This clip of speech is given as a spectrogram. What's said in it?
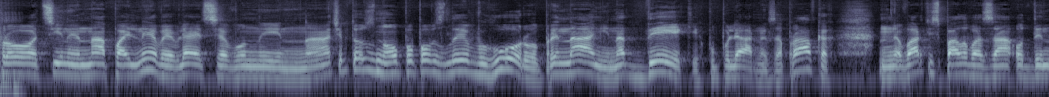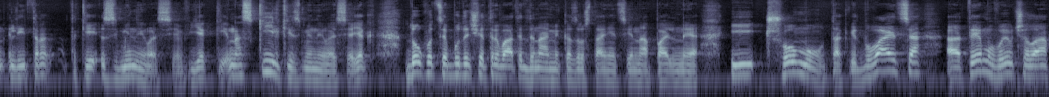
Про ціни на пальне виявляється, вони, начебто, знов поповзли вгору. Принаймні на деяких популярних заправках вартість палива за один літр таки змінилася. Які наскільки змінилася? Як довго це буде ще тривати динаміка зростання цін на пальне? І чому так відбувається? Тему вивчила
